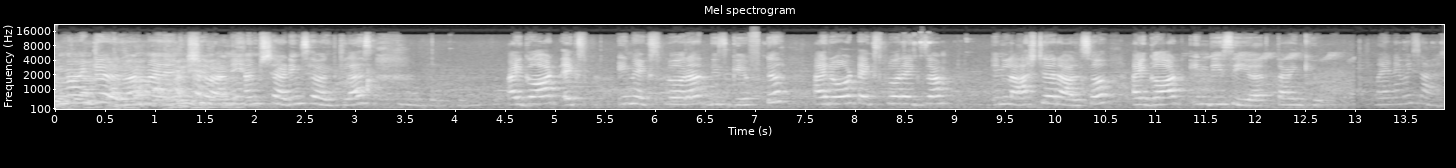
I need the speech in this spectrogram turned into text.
Good morning to everyone. My name is Shivani. I'm studying 7th class. I got in Explorer this gift. I wrote Explorer exam in last year also. I got in this year. Thank you. My name is Ashtra.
